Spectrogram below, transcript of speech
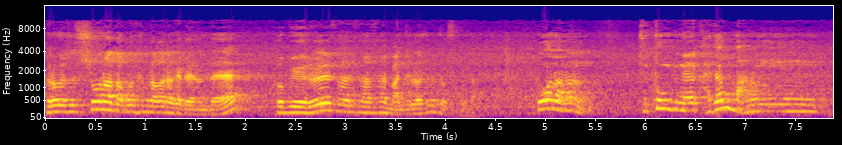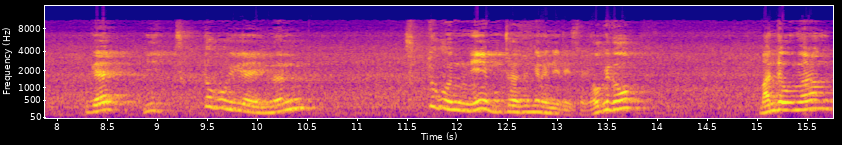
그러면서 시원하다고 생각을 하게 되는데 그 부위를 살살살 만질러주면 좋습니다. 또 하나는 두통 중에 가장 많은 게 이 축두 부위에 있는 축두근이 뭉쳐서 생기는 일이 있어요. 여기도 만져보면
